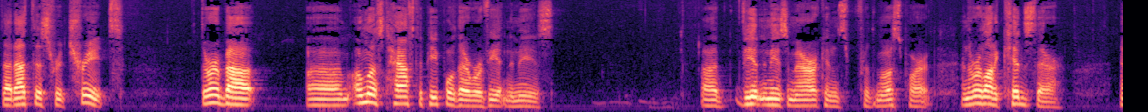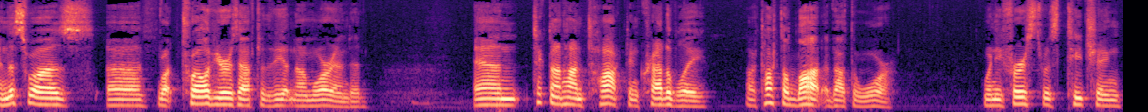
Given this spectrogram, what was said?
that at this retreat, there were about um, almost half the people there were Vietnamese. Uh, Vietnamese Americans for the most part. And there were a lot of kids there. And this was, uh, what, 12 years after the Vietnam War ended. And Thich Nhat Hanh talked incredibly, uh, talked a lot about the war. When he first was teaching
